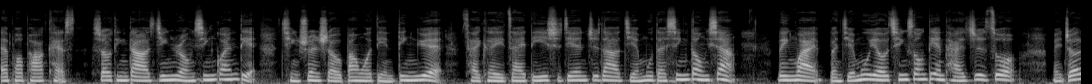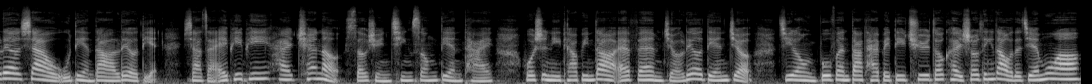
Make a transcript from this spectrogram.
Apple Podcast 收听到金融新观点，请顺手帮我点订阅，才可以在第一时间知道节目的新动向。另外，本节目由轻松电台制作，每周六下午五点到六点，下载 APP Hi Channel，搜寻轻松电台，或是你调频道 FM 九六点九，基隆与部分大台北地区都可以收听到我的节目哦。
